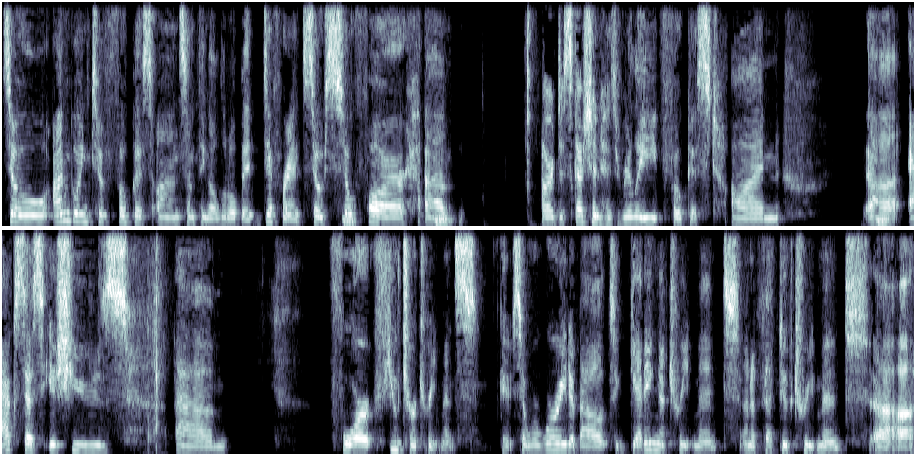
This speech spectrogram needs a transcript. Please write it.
So I'm going to focus on something a little bit different. So, so far, um, our discussion has really focused on uh, access issues um, for future treatments. Okay, so we're worried about getting a treatment, an effective treatment uh,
